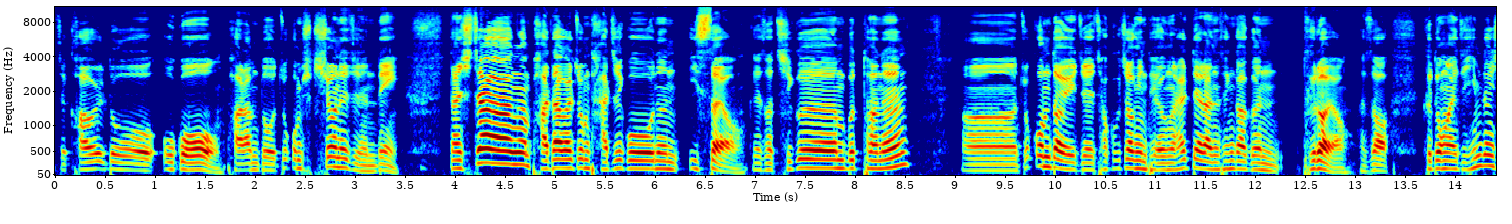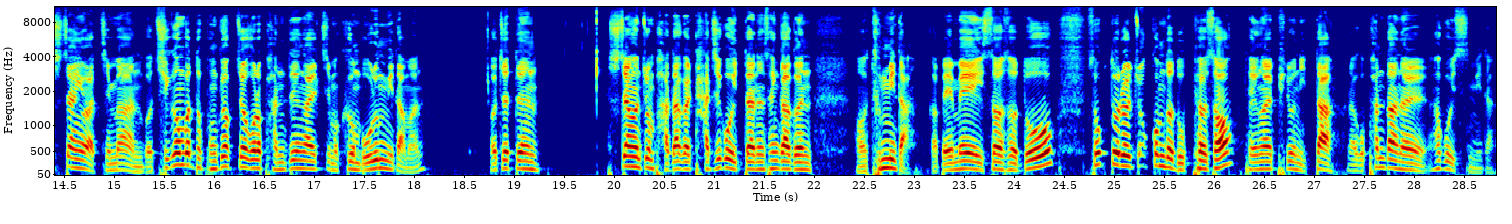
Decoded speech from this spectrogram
이제 가을도 오고 바람도 조금씩 시원해지는데 일단 시장은 바닥을 좀 다지고는 있어요. 그래서 지금부터는 어, 조금 더 이제 적극적인 대응을 할 때라는 생각은 들어요. 그래서 그동안 이제 힘든 시장이 왔지만 뭐 지금부터 본격적으로 반등할지 뭐 그건 모릅니다만 어쨌든 시장은 좀 바닥을 다지고 있다는 생각은 어, 듭니다. 그러니까 매매에 있어서도 속도를 조금 더 높여서 대응할 필요는 있다라고 판단을 하고 있습니다.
